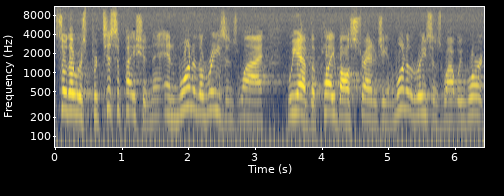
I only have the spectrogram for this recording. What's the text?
So there was participation. And one of the reasons why we have the play ball strategy, and one of the reasons why we work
